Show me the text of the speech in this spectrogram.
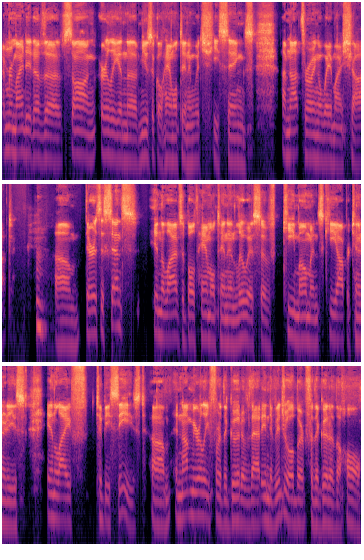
I'm reminded of the song early in the musical Hamilton in which he sings, I'm not throwing away my shot. Hmm. Um, there is a sense in the lives of both Hamilton and Lewis of key moments, key opportunities in life to be seized, um, and not merely for the good of that individual, but for the good of the whole.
